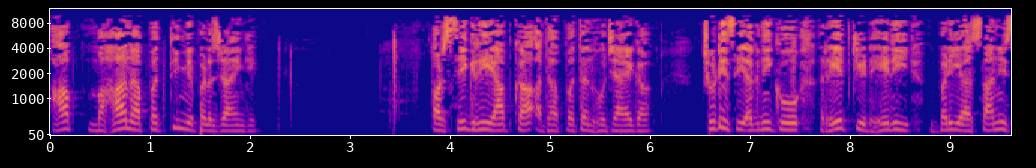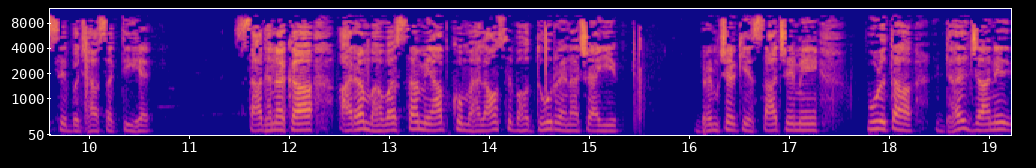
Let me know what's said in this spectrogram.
आप महान आपत्ति में पड़ जाएँगे। और शीघ्र ही आपका अधपतन हो जाएगा। छोटी सी अग्नि को रेत की ढेरी बड़ी आसानी से बुझा सकती है। साधना का आरंभ अवस्था में आपको महिलाओं से बहुत दूर रहना चाहिए। ब्रह्मचर्य के साचे में पूर्णता ढल जाने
